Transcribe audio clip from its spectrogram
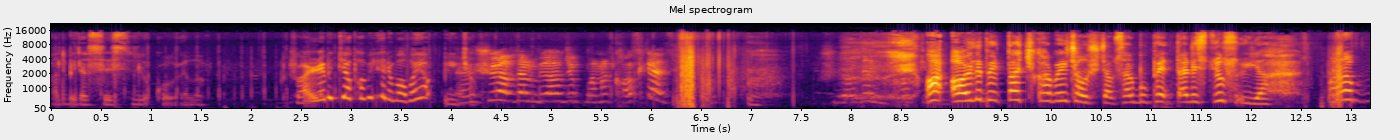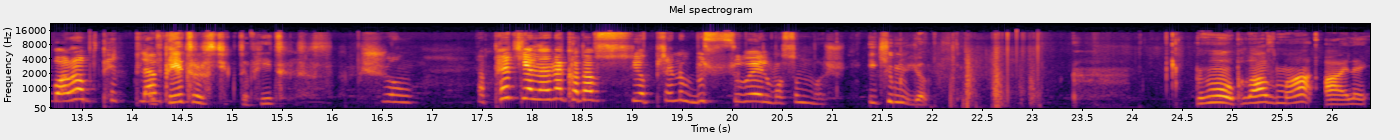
Hadi biraz sessizlik koyalım. Şu an rabbit yapabilirim ama yapmayacağım. Yani şu evden birazcık bana kas gelsin. Şu evden kas aile petten çıkarmaya çalışacağım. Sen bu petten istiyorsun ya. Bana, bana petler Peters çıktı. Peters. şu an. Ya pet gelene kadar yap senin bir sürü elmasın var. 2 milyon. Oo, plazma aile.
